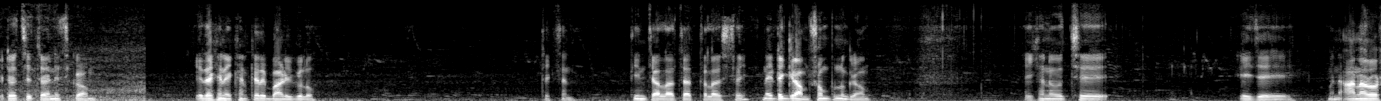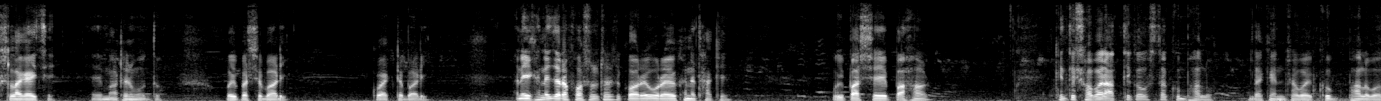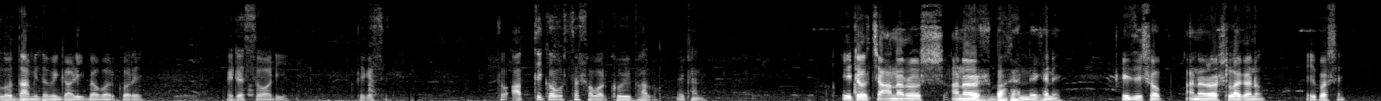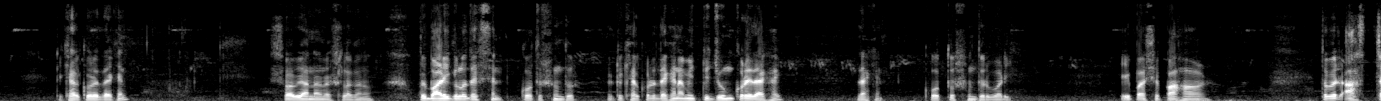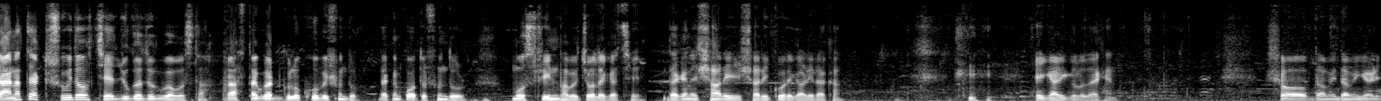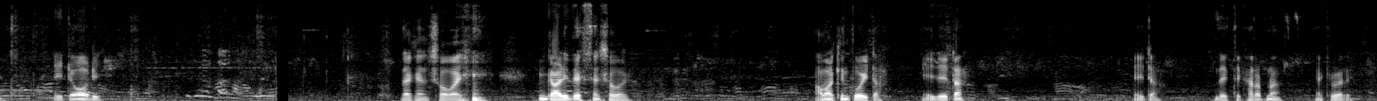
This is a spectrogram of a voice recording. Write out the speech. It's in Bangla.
এটা হচ্ছে চাইনিজ গ্রাম এ দেখেন এখানকার বাড়িগুলো। দেখছেন? তিন চালা, চার চালা স্থায়ী না, এটা গ্রাম, সম্পূর্ণ গ্রাম। এখানে হচ্ছে এই যে মানে আনারস লাগাইছে মাঠের মধ্যে। ওই পাশে বাড়ি, কয়েকটা বাড়ি। মানে এখানে যারা ফসল টসল করে ওরা ওখানে থাকে। ওই পাশে পাহাড়। কিন্তু সবার আর্থিক অবস্থা খুব ভালো। দেখেন সবাই খুব ভালো ভালো, দামি দামি গাড়ি ব্যবহার করে। এটা সরি, ঠিক আছে? তো আর্থিক অবস্থা সবার খুবই ভালো এখানে। এটা হচ্ছে আনারস আনারস বাগান এখানে। এই যে সব আনারস লাগানো এই পাশে। খেয়াল করে দেখেন। সবই আনারস লাগানো। তো বাড়িগুলো দেখছেন? কত সুন্দর। একটু খেয়াল করে দেখেন, আমি একটু জুম করে দেখাই। দেখেন, কত সুন্দর বাড়ি। এই পাশে পাহাড় তবে চায়নাতে একটা সুবিধা হচ্ছে যোগাযোগ ব্যবস্থা। রাস্তাঘাটগুলো খুবই সুন্দর। দেখেন কত সুন্দর, মসৃণভাবে চলে গেছে। দেখেন এই সারি সারি করে গাড়ি রাখা। এই গাড়িগুলো দেখেন। সব দামি দামি গাড়ি। এইটা অরি দেখেন সবাই। গাড়ি দেখছেন সবাই? আমার কিন্তু ওইটা। এই যে এটা। এইটা। দেখতে খারাপ না? একেবারে।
